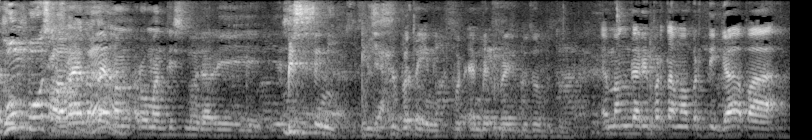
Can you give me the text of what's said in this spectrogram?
Bumbu soalnya itu emang romantisme dari Bisnis ini, bisnis seperti ini, food and beverage betul-betul. Emang dari pertama bertiga apa?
